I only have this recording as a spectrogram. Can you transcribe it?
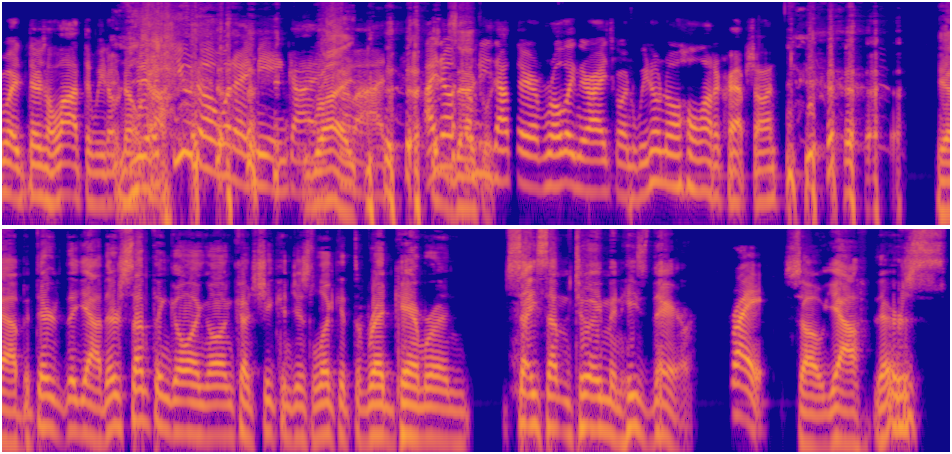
Well, there's a lot that we don't know. Yeah. But you know what I mean, guys. right. Come on. I know exactly. somebody's out there rolling their eyes going, we don't know a whole lot of crap, Sean. yeah, but there, yeah, there's something going on because she can just look at the red camera and say something to him and he's there. Right. So yeah, there's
